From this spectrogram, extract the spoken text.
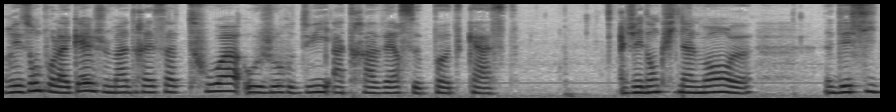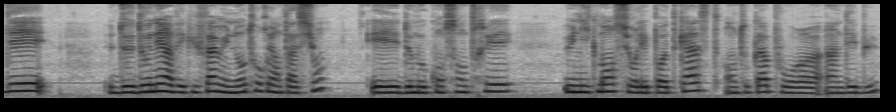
raison pour laquelle je m'adresse à toi aujourd'hui à travers ce podcast. J'ai donc finalement euh, décidé de donner à Vécu Femme une autre orientation et de me concentrer uniquement sur les podcasts, en tout cas pour euh, un début.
